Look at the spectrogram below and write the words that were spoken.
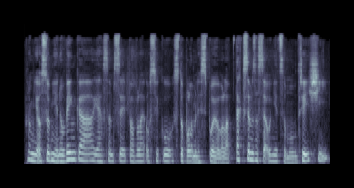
Pro mě osobně novinka, já jsem si Pavle Osiku s Topolem nespojovala, tak jsem zase o něco moudřejší.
